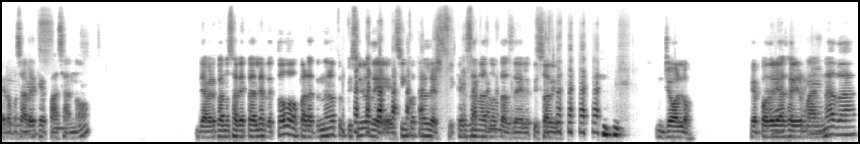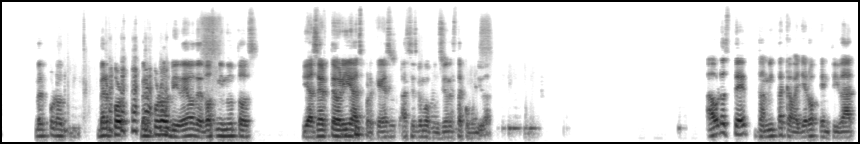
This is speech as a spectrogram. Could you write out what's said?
Pero pues a ver qué Pues, pasa, ¿no? Y a ver cuándo sale trailer de todo, para tener otro episodio de cinco trailers. ¿Y qué son las notas del episodio? YOLO. Que podría salir mal nada. Ver puro, ver por, ver puro video de dos minutos. Y hacer teorías, porque eso, así es como funciona esta comunidad. Ahora usted, damita caballero, entidad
